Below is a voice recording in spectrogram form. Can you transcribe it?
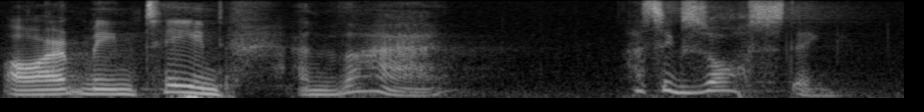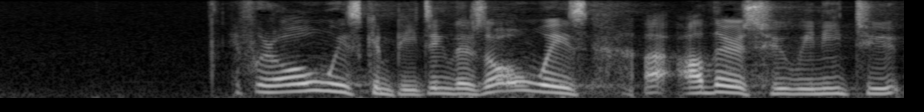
are maintained. And that, that's exhausting. If we're always competing, there's always uh, others who we need to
